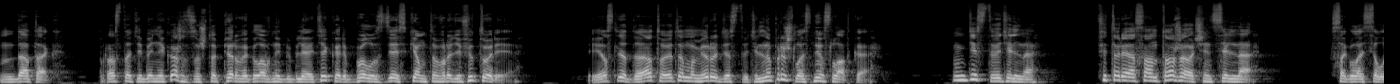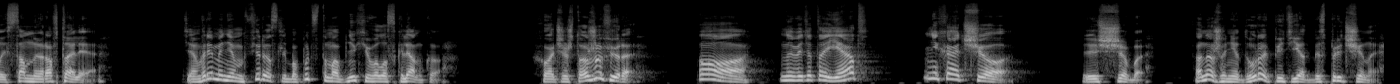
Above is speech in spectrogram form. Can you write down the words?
Да так. Просто тебе не кажется, что первый главный библиотекарь был здесь кем-то вроде Фитории? Если да, то этому миру действительно пришлось несладко. Действительно. Фитория-сан тоже очень сильна. Согласилась со мной Рафталия. Тем временем Фира с любопытством обнюхивала склянку. «Хочешь тоже, Фира?» «О, но ведь это яд? Не хочу!» «Ещё бы. Она же не дура пить яд без причины.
